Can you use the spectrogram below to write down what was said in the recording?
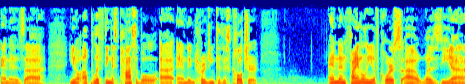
and as, uh, you know, uplifting as possible, uh, and encouraging to this culture and then finally, of course, uh, was the uh,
